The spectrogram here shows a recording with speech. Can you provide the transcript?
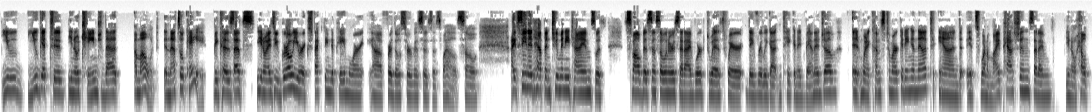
you you get to, you know, change that amount and that's okay because that's, you know, as you grow you're expecting to pay more uh, for those services as well. So I've seen it happen too many times with small business owners that I've worked with where they've really gotten taken advantage of when it comes to marketing and that. And it's one of my passions that I'm, you know, help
